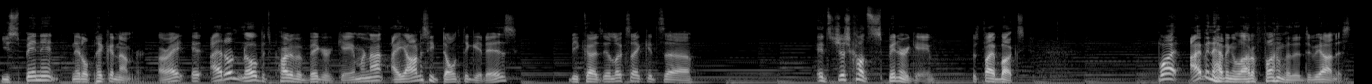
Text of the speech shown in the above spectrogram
You spin it and it'll pick a number. All right. It, I don't know if it's part of a bigger game or not. I honestly don't think it is because it looks like it's a. It's just called Spinner Game. It's five bucks. But I've been having a lot of fun with it, to be honest.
